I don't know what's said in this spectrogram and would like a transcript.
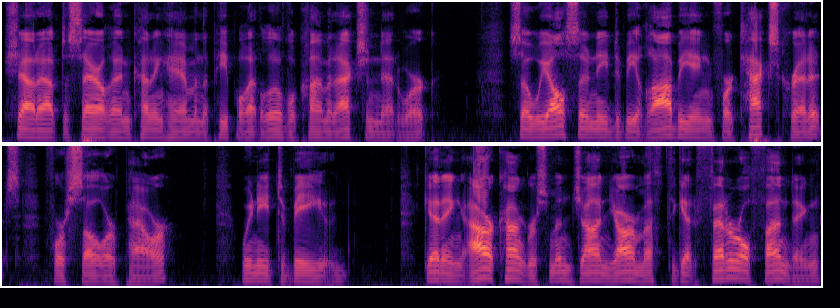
Shout out to Sarah Lynn Cunningham and the people at Louisville Climate Action Network. So we also need to be lobbying for tax credits for solar power. We need to be getting our Congressman, John Yarmuth, to get federal funding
